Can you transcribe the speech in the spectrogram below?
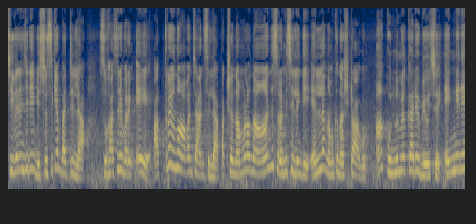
ശിവരഞ്ജിനിയെ വിശ്വസിക്കാൻ പറ്റില്ല. സുഹാസിനി പറയും ഏ അത്രയൊന്നും ആവാൻ ചാൻസ് ഇല്ല. പക്ഷെ നമ്മളൊന്ന് ആഞ്ഞ് ശ്രമിച്ചില്ലെങ്കിൽ എല്ലാം നമുക്ക് നഷ്ടമാകും ആ കുന്നുമൽക്കാരെ ഉപയോഗിച്ച് എങ്ങനെ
